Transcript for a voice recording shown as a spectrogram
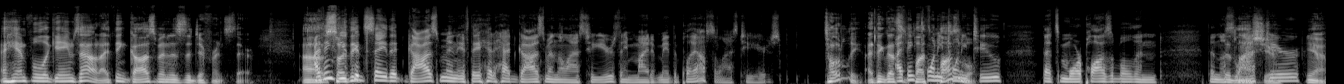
a handful of games out. I think Gausman is the difference there. Uh, I think so you I think, could say that Gausman, if they had had Gausman the last two years, they might have made the playoffs the last two years. Totally, I think that's. I think twenty twenty two. That's more plausible than than this last, last year. year. Yeah,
